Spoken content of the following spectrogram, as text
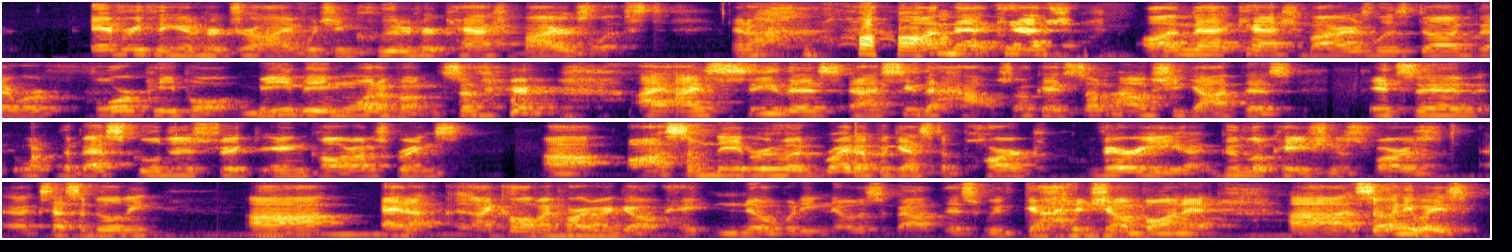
everything in her drive, which included her cash buyers list. And on that cash on that cash buyers list, Doug, there were four people, me being one of them. So there, I, I see this and I see the house. Okay, somehow she got this. It's in the best school district in Colorado Springs. Uh, awesome neighborhood, right up against a park. Very uh, good location as far as accessibility. Uh, and I, I call my partner. I go, "Hey, nobody knows about this. We've got to jump on it." Uh, so, anyways,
